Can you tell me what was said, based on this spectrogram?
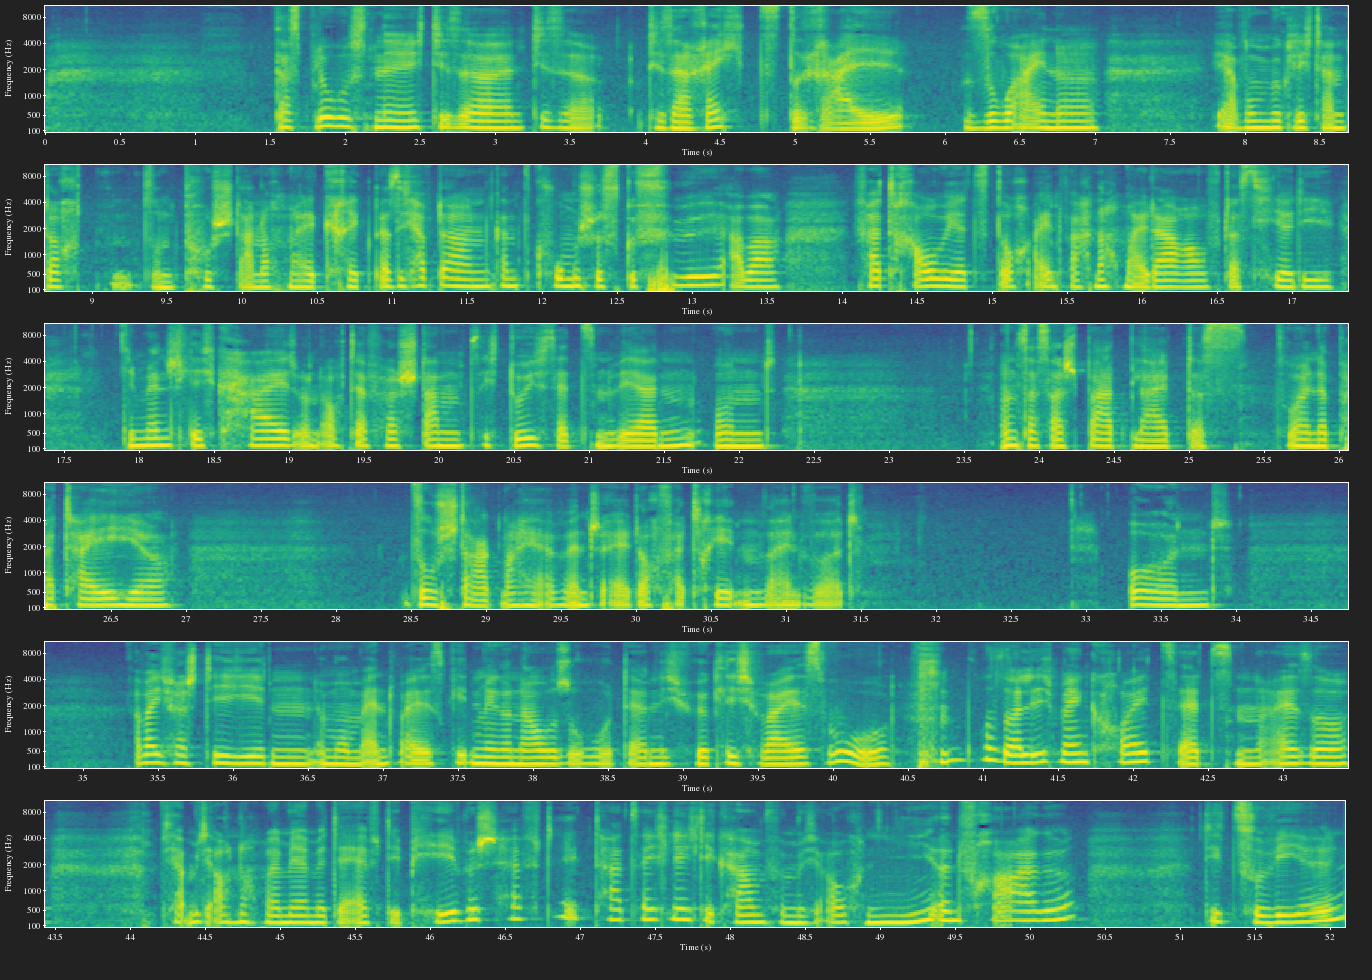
das bloß nicht, diese, diese, dieser Rechtsdrall, so eine, ja, womöglich dann doch so einen Push da nochmal kriegt. Also ich habe da ein ganz komisches Gefühl, aber vertraue jetzt doch einfach nochmal darauf, dass hier die, die Menschlichkeit und auch der Verstand sich durchsetzen werden und uns das erspart bleibt, dass so eine Partei hier so stark nachher eventuell doch vertreten sein wird. Und aber ich verstehe jeden im Moment, weil es geht mir genauso, der nicht wirklich weiß, wo. wo soll ich mein Kreuz setzen? Also ich habe mich auch noch mal mehr mit der FDP beschäftigt tatsächlich. Die kam für mich auch nie in Frage, die zu wählen.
